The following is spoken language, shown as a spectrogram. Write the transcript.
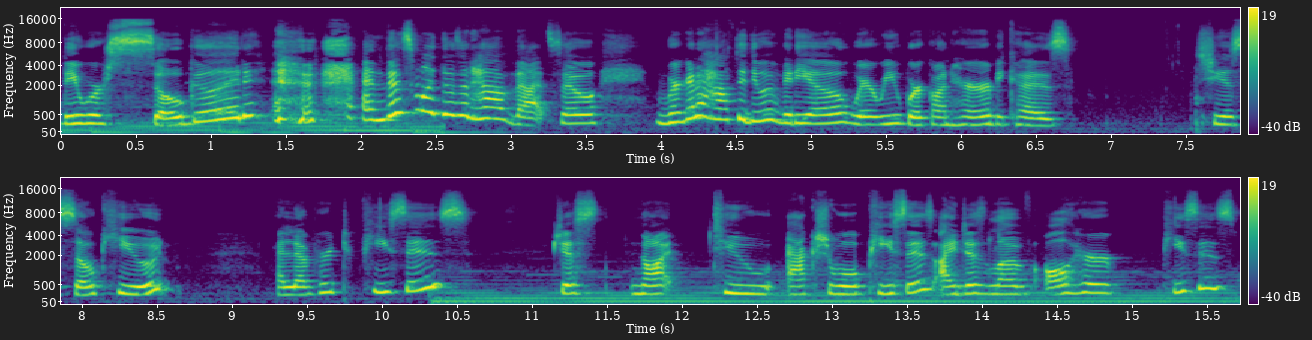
They were so good. and this one doesn't have that. So we're gonna have to do a video where we work on her because she is so cute. I love her to pieces just not to actual pieces. I just love all her pieces,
